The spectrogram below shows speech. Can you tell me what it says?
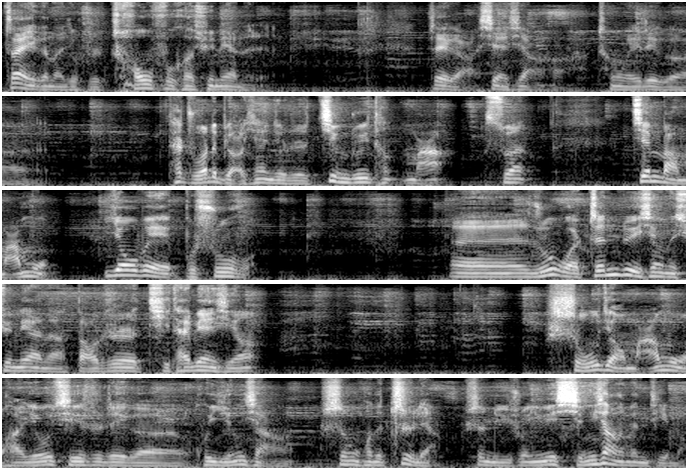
再一个呢就是超负荷训练的人。这个现象哈，称为这个，它主要的表现就是颈椎疼、麻、酸，肩膀麻木，腰背不舒服。呃，如果针对性的训练呢，导致体态变形。手脚麻木哈，尤其是这个会影响生活的质量，甚至于说因为形象的问题嘛，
